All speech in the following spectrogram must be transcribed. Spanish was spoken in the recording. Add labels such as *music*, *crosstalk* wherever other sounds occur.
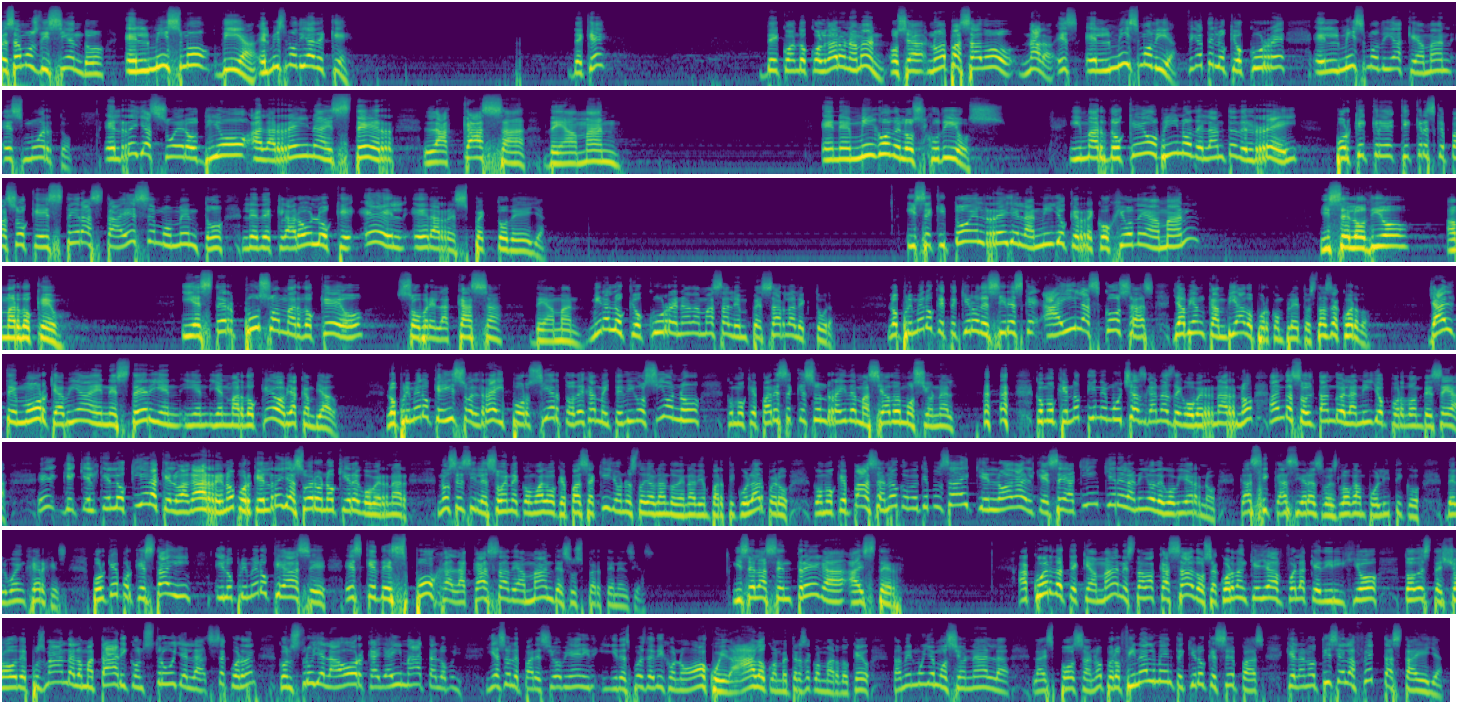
empezamos diciendo el mismo día. ¿El mismo día de qué? ¿De qué? De cuando colgaron a Man. O sea, no ha pasado nada. Es el mismo día. Fíjate lo que ocurre el mismo día que Amán es muerto. El rey Asuero dio a la reina Esther la casa de Amán, enemigo de los judíos. Y Mardoqueo vino delante del rey. ¿Por qué, qué crees que pasó? Que Esther hasta ese momento le declaró lo que él era respecto de ella. Y se quitó el rey el anillo que recogió de Amán y se lo dio a Mardoqueo. Y Esther puso a Mardoqueo sobre la casa de Amán. Mira lo que ocurre nada más al empezar la lectura. Lo primero que te quiero decir es que ahí las cosas ya habían cambiado por completo. ¿Estás de acuerdo? Ya el temor que había en Esther y en, y en, y en Mardoqueo había cambiado. Lo primero que hizo el rey, por cierto, déjame y te digo sí o no, como que parece que es un rey demasiado emocional. *laughs* como que no tiene muchas ganas de gobernar, ¿no? Anda soltando el anillo por donde sea. Eh, que, el que lo quiera que lo agarre, ¿no? Porque el rey Azuero no quiere gobernar. No sé si le suene como algo que pasa aquí, yo no estoy hablando de nadie en particular, pero como que pasa, ¿no? Como que pues hay quien lo haga el que sea. ¿Quién quiere el anillo de gobierno? *laughs* Casi, casi era su eslogan político del buen Jerjes. ¿Por qué? Porque está ahí y lo primero que hace es que despoja la casa de Amán de sus pertenencias y se las entrega a Esther. Acuérdate que Amán estaba casado. ¿Se acuerdan que ella fue la que dirigió todo este show de pues mándalo matar y construyela? ¿Se acuerdan? Construye la horca y ahí mátalo. Y eso le pareció bien. Y, después le dijo, no, cuidado con meterse con Mardoqueo. También muy emocional la, la esposa, ¿no? Pero finalmente quiero que sepas que la noticia le afecta hasta ella.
